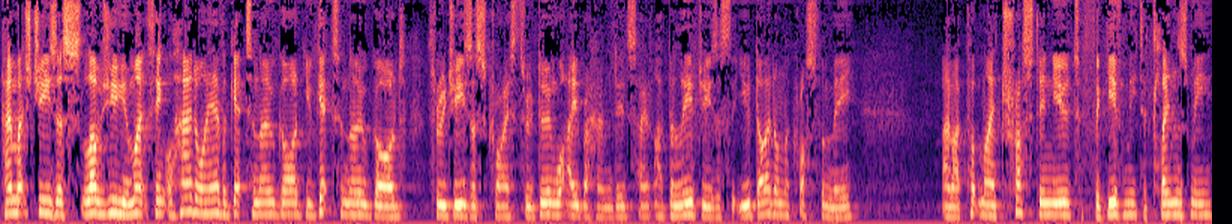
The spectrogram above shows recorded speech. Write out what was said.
how much Jesus loves you. You might think, well, how do I ever get to know God? You get to know God through Jesus Christ, through doing what Abraham did, saying, I believe, Jesus, that you died on the cross for me, and I put my trust in you to forgive me, to cleanse me,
